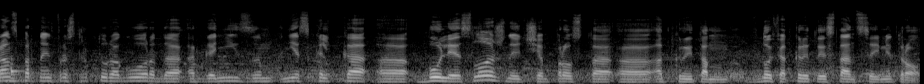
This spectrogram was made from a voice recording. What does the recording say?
Транспортная инфраструктура города – организм несколько э, более сложный, чем просто э, открыть, там, вновь открытые станции метро.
